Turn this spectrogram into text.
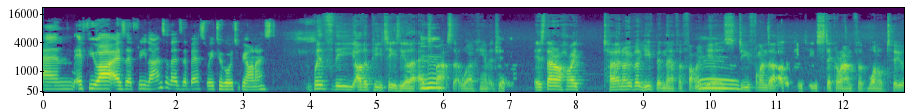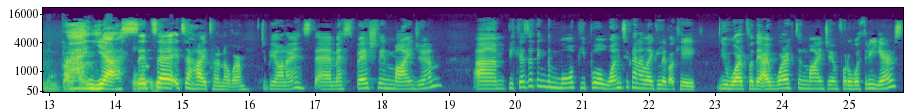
And if you are as a freelancer, that's the best way to go. To be honest. With the other PTs, the other Mm-hmm. expats that are working at the gym, is there a high turnover? You've been there for five years. Mm. Do you find that other PTs stick around for one or two and then go home? Yes, Or it's it- a it's a high turnover to be honest, um, especially in my gym, um, because I think the more people want to kind of like live. Okay, you work for the. I worked in my gym for over three years,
